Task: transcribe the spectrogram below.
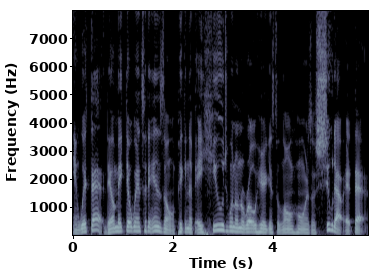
And with that, they'll make their way into the end zone, picking up a huge win on the road here against the Longhorns, a shootout at that.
